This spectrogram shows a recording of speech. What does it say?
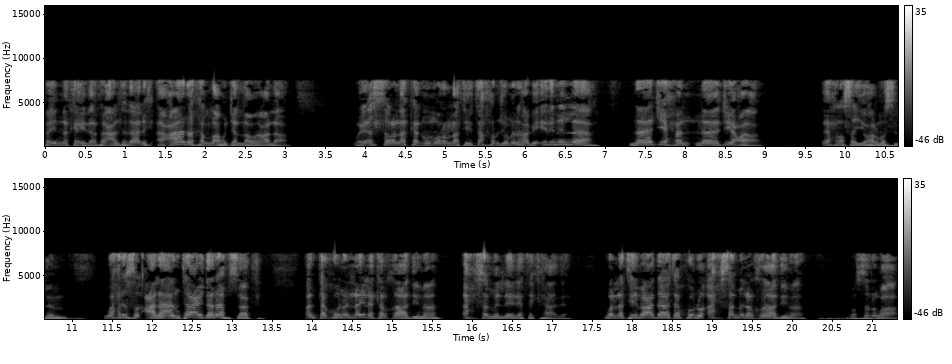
فإنك إذا فعلت ذلك أعانك الله جل وعلا. ويسر لك الأمور التي تخرج منها بإذن الله. ناجحا ناجعا. احرص أيها المسلم. واحرص على أن تعد نفسك أن تكون الليلة القادمة أحسن من ليلتك هذه. والتي بعدها تكون أحسن من القادمة. وصر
